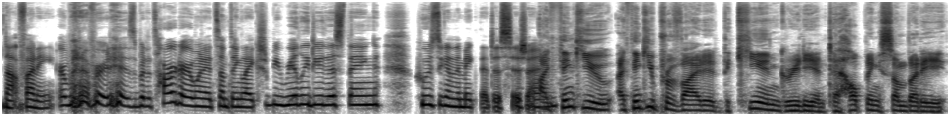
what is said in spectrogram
not funny or whatever it is, but it's harder when it's something like, should we really do this thing? Who's going to make that decision? I think you I think you provided the key ingredient to helping somebody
